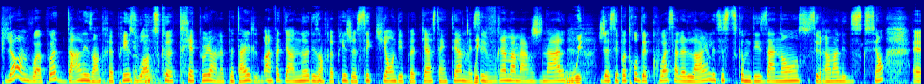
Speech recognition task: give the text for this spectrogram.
Puis là, on le voit pas dans les entreprises, ou en tout cas très peu, il y en a peut-être. En fait, il y en a des entreprises, je sais, qui ont des podcasts internes, mais Oui. c'est vraiment marginal. Oui. Je sais pas trop de quoi ça a l'air. C'est comme des annonces ou c'est vraiment des discussions. Euh,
